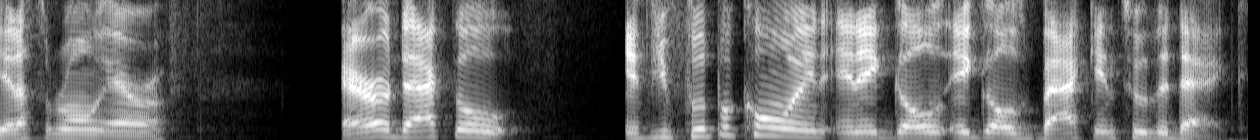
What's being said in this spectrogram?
Yeah, that's the wrong arrow. Aerodactyl, if you flip a coin and it goes it goes back into the deck.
